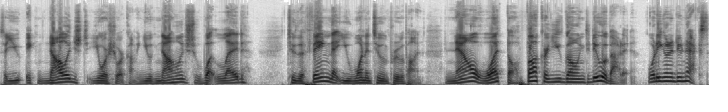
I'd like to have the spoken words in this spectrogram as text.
so you acknowledged your shortcoming. You acknowledged what led to the thing that you wanted to improve upon. Now, what the fuck are you going to do about it? What are you going to do next?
